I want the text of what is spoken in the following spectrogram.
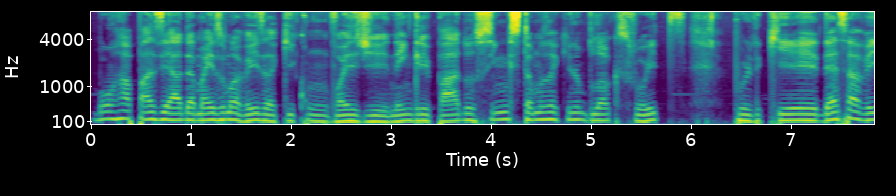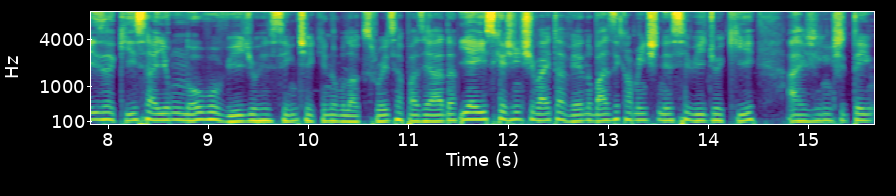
Bom, rapaziada, mais uma vez aqui com voz de nem gripado. Sim, estamos aqui no Blocks Fruits, porque dessa vez aqui saiu um novo vídeo recente aqui no Blocks Fruits, rapaziada. E é isso que a gente vai tá vendo. Basicamente, nesse vídeo aqui, a gente tem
